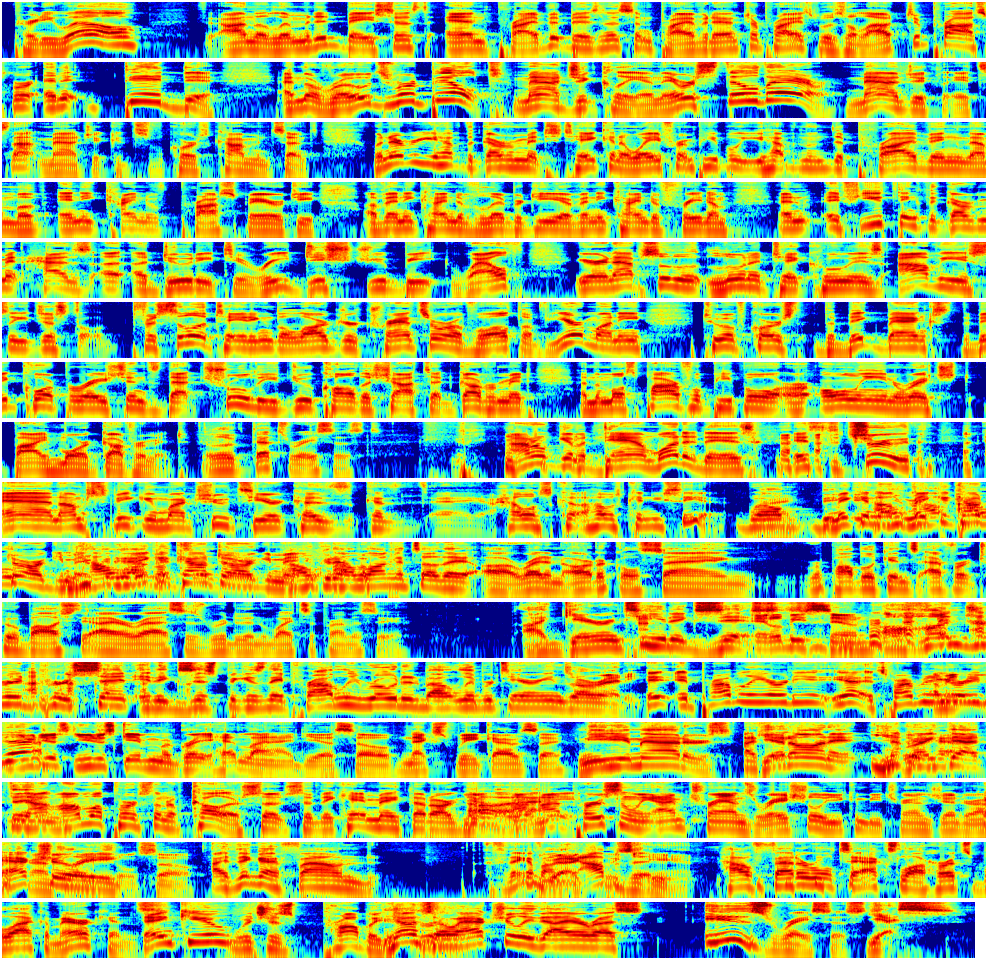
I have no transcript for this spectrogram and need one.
pretty well on a limited basis and private business and private enterprise was allowed to prosper and it did. And the roads were built magically and they were still there magically. It's not magic. It's of course common sense. Whenever you have the government taken away from people you have them depriving them of any kind of prosperity of any kind of liberty of any kind of freedom. And if you think the government has a, a duty to redistribute wealth you're an absolute lunatic who is obviously just facilitating the larger transfer of wealth of your money to of course the big banks the big corporations that truly do call the shots at government, and the most powerful people are only enriched by more government. Look, that's racist. I don't give a damn what it is. It's the truth, and I'm speaking my truths here because because uh, how else how else can you see it? Well, Right. make an, how- make a counter argument. How long Make a until counter they- argument. How, how long until they uh, write an article saying Republicans' effort to abolish the IRS is rooted in white supremacy? I guarantee it exists. It'll be soon. A hundred percent, it exists because they probably wrote it about libertarians already. It, it probably already yeah. It's probably I mean, already you there. just you just gave him a great headline idea. So next week, I would say. Media matters. I Get think on it. you Write that thing. now I'm a person of color, so so they can't make that argument. I, with I, me. personally, I'm transracial. You can be transgender. I'm Actually, transracial. So I think I found. I think I found the actually opposite. can't. How federal tax law hurts Black Americans. Thank you. which is probably Yeah, true. so actually, the IRS is racist. yes.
